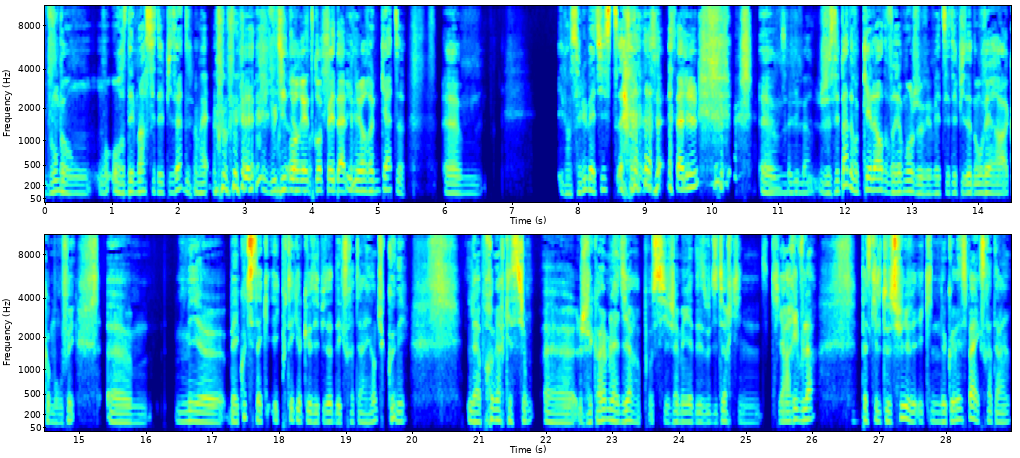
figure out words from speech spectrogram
Bon, ben, on, on, redémarre cet épisode. Ouais. on vous dit de rétro-pédale. 1h24. Euh, et ben, salut Baptiste. salut. euh, salut Je sais pas dans quel ordre vraiment je vais mettre cet épisode. On verra comment on fait. Euh, mais, euh, bah écoute, si t'as écouté quelques épisodes d'Extraterrien, tu connais la première question, euh, je vais quand même la dire si jamais il y a des auditeurs qui, qui arrivent là parce qu'ils te suivent et qui ne connaissent pas Extraterrien.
